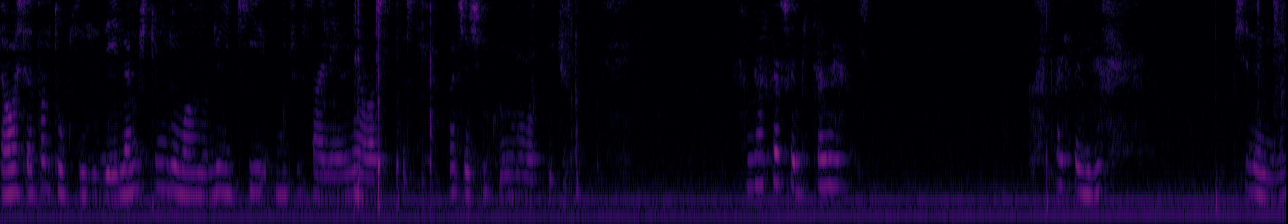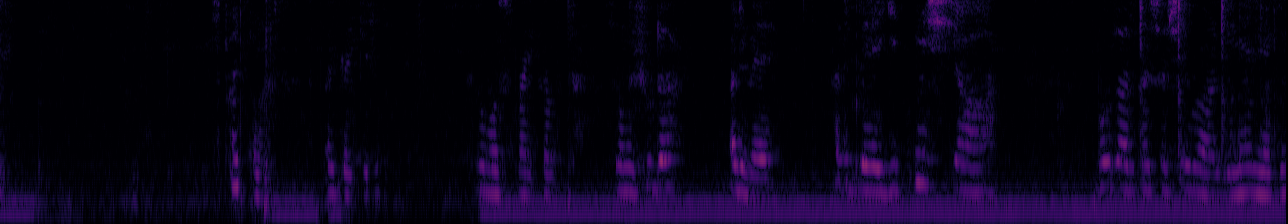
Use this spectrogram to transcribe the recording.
Yavaşlatan toksin zehirlenmiş tüm dumanları 2,5 saniyede yavaşlatır. Maç başına kullanmak güç. Şimdi arkadaşlar bir tane Spike'la girip bir şey deneyeceğim. Spike mı? Spike'la girip Robo Spike alıp sonra şurada hadi be hadi be gitmiş ya. Burada arkadaşlar şey vardı ne anladı?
